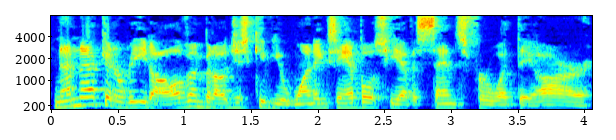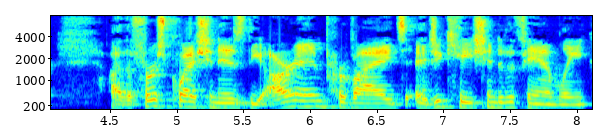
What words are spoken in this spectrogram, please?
And I'm not going to read all of them, but I'll just give you one example so you have a sense for what they are. Uh, the first question is The RN provides education to the family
